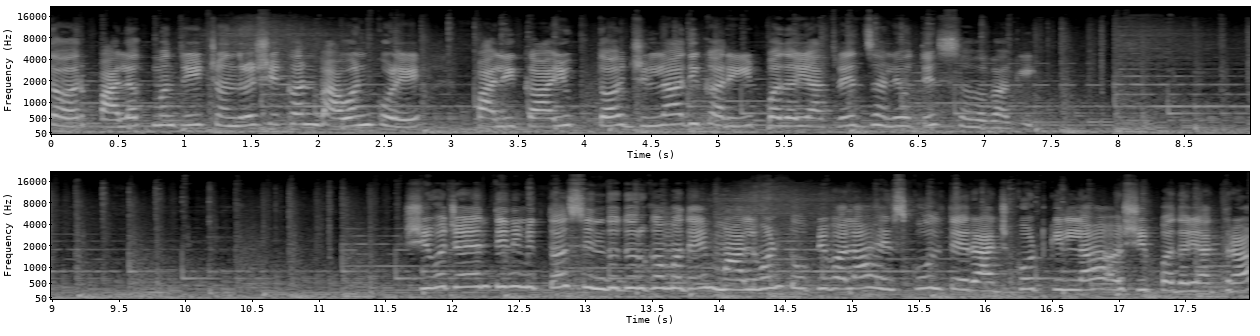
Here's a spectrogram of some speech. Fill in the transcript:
तर पालकमंत्री चंद्रशेखर बावनकुळे पालिका आयुक्त जिल्हाधिकारी पदयात्रेत झाले होते सहभागी. शिवजयंती निमित्त सिंधुदुर्गमध्ये मालवण टोपीवाला हायस्कूल ते राजकोट किल्ला अशी पदयात्रा.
